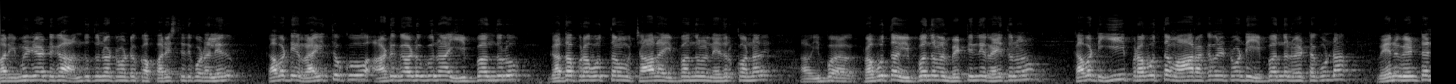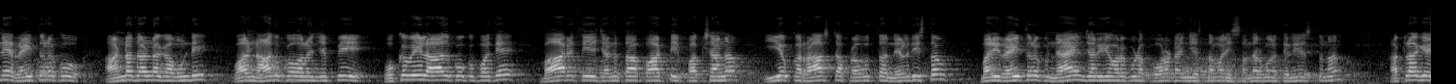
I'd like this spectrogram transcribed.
మరి ఇమీడియట్గా అందుతున్నటువంటి ఒక పరిస్థితి కూడా లేదు. కాబట్టి రైతుకు అడుగడుగున ఇబ్బందులు గత ప్రభుత్వం చాలా ఇబ్బందులను ఎదుర్కొన్నది. ఇబ్బ ప్రభుత్వం ఇబ్బందులను పెట్టింది రైతులను. కాబట్టి ఈ ప్రభుత్వం ఆ రకమైనటువంటి ఇబ్బందులు పెట్టకుండా వెను వెంటనే రైతులకు అండదండగా ఉండి వాళ్ళని ఆదుకోవాలని చెప్పి ఒకవేళ ఆదుకోకపోతే భారతీయ జనతా పార్టీ పక్షాన ఈ యొక్క రాష్ట్ర ప్రభుత్వం నిలదీస్తాం. మరి రైతులకు న్యాయం జరిగే వరకు కూడా పోరాటం చేస్తామని ఈ సందర్భంగా తెలియజేస్తున్నాను. అట్లాగే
